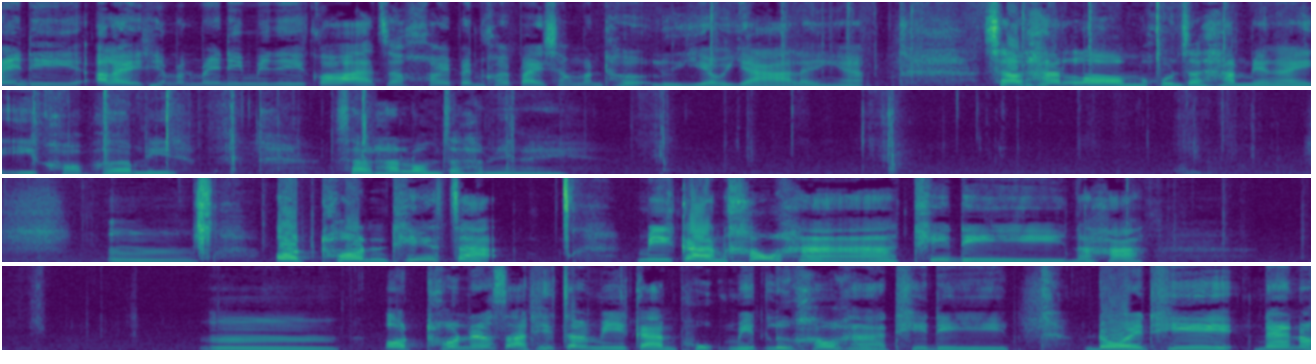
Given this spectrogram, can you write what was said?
ม่ดีอะไรที่มันไม่ดีไม่ดีก็อาจจะค่อยเป็นค่อยไปช่างมันเถอะหรือเยียวยาอะไรเงี้ยชาวธาตุลมคุณจะทำยังไงอีกขอเพิ่มนี้ชาวธาตุลมจะทำยังไง อืม อดทนที่จะมีการเข้าหาที่ดีนะคะ อืม อดทนในลักษณะที่จะมีการผูกมิตรหรือเข้าหาที่ดี โดยที่แน่น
